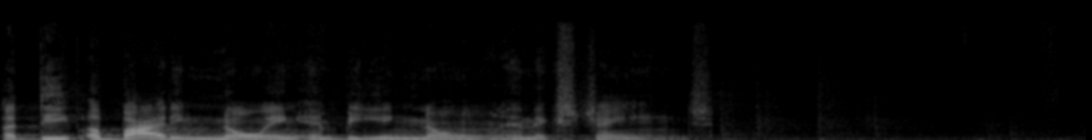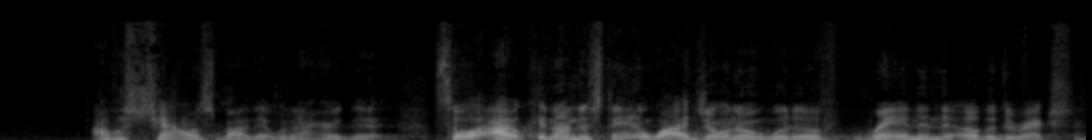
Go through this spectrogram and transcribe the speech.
a deep, abiding knowing and being known, an exchange. I was challenged by that when I heard that. So I can understand why Jonah would have ran in the other direction.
